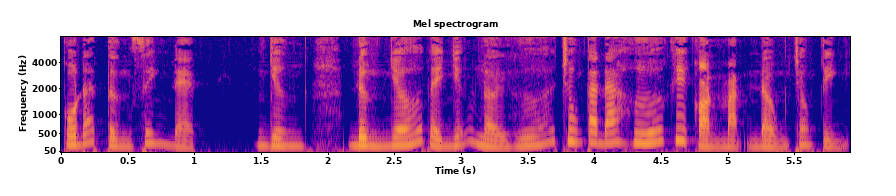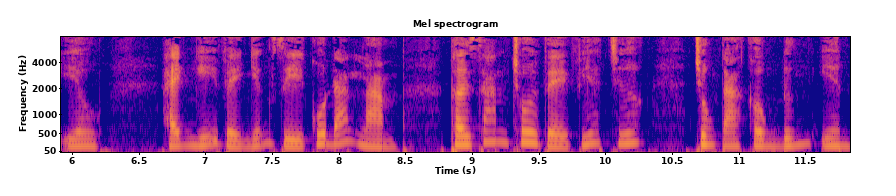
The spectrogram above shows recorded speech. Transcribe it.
cô đã từng xinh đẹp. Nhưng đừng nhớ về những lời hứa chúng ta đã hứa khi còn mặn nồng trong tình yêu. Hãy nghĩ về những gì cô đã làm. Thời gian trôi về phía trước. Chúng ta không đứng yên.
